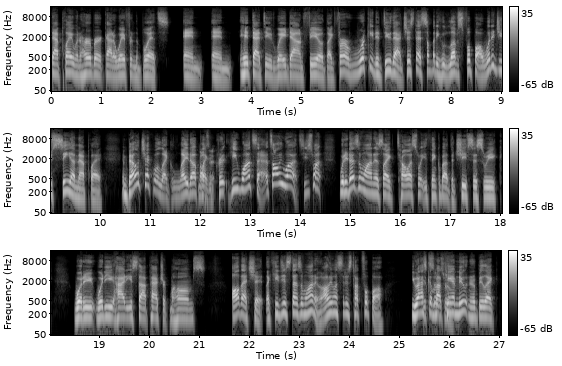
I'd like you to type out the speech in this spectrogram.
that play when Herbert got away from the blitz and and hit that dude way downfield. Like for a rookie to do that, just as somebody who loves football, what did you see on that play? And Belichick will like light up Loves like a, he wants that. That's all he wants. He just want what he doesn't want is like tell us what you think about the Chiefs this week. What do you what do you how do you stop Patrick Mahomes? All that shit. Like he just doesn't want to. All he wants to do is talk football. You ask It's him so about true. Cam Newton, it'll be like,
